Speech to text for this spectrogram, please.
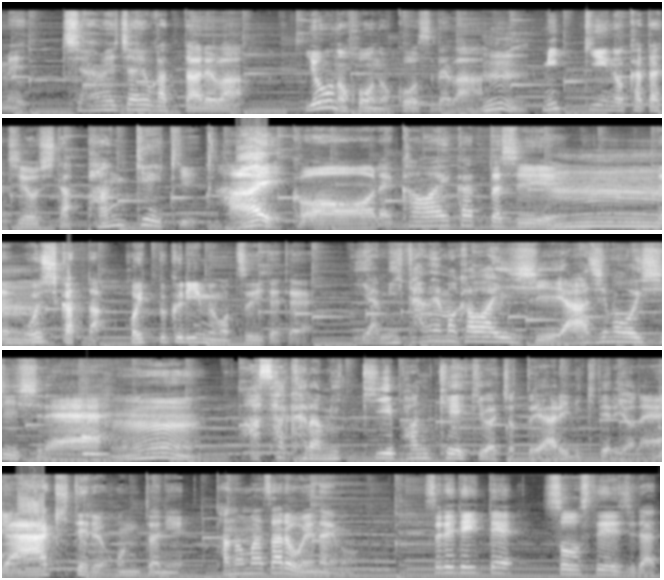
めちゃめちゃ良かった、あれは。洋の方のコースでは、うんミッキーの形をしたパンケーキ。はいこれ可愛かったし、でん美味しかった。ホイップクリームもついてて。いや見た目も可愛いし味も美味しいしねうん。朝からミッキーパンケーキはちょっとやりに来てるよねいやー来てる本当に頼まざるを得ないもんそれでいてソーセージだっ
